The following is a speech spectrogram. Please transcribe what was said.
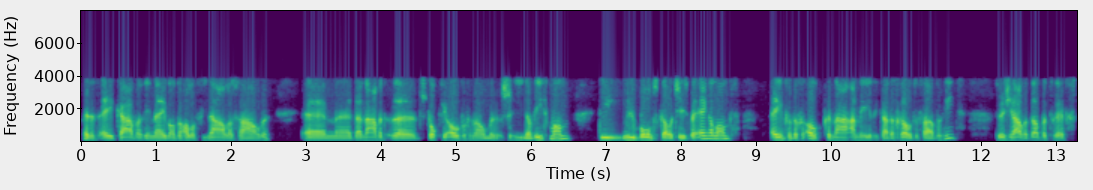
met het EK waarin Nederland de halve finales haalde. En uh, daarna werd uh, het stokje overgenomen Serena Wiegman. Die nu bondscoach is bij Engeland. Een van de, ook na Amerika de grote favoriet. Dus ja, wat dat betreft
